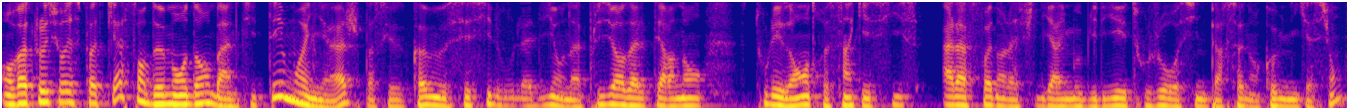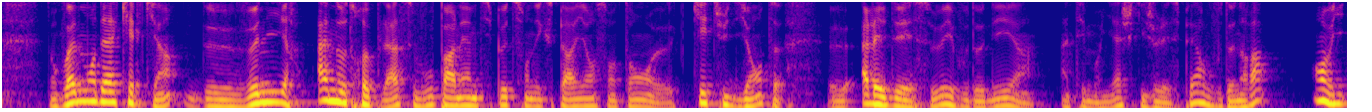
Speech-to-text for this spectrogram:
On va clôturer ce podcast en demandant bah, un petit témoignage, parce que comme Cécile vous l'a dit, on a plusieurs alternants tous les ans, entre 5 et 6, à la fois dans la filière immobilier et toujours aussi une personne en communication. Donc on va demander à quelqu'un de venir à notre place, vous parler un petit peu de son expérience en tant euh, qu'étudiante euh, à la DSE et vous donner un, un témoignage qui, je l'espère, vous donnera envie.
